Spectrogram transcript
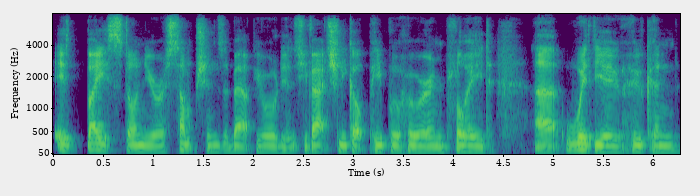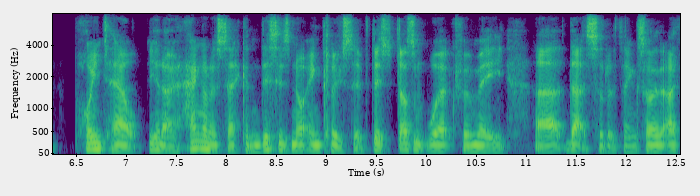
is based on your assumptions about your audience. You've actually got people who are employed uh, with you who can point out, you know, hang on a second, this is not inclusive, this doesn't work for me, uh, that sort of thing. So I, I,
